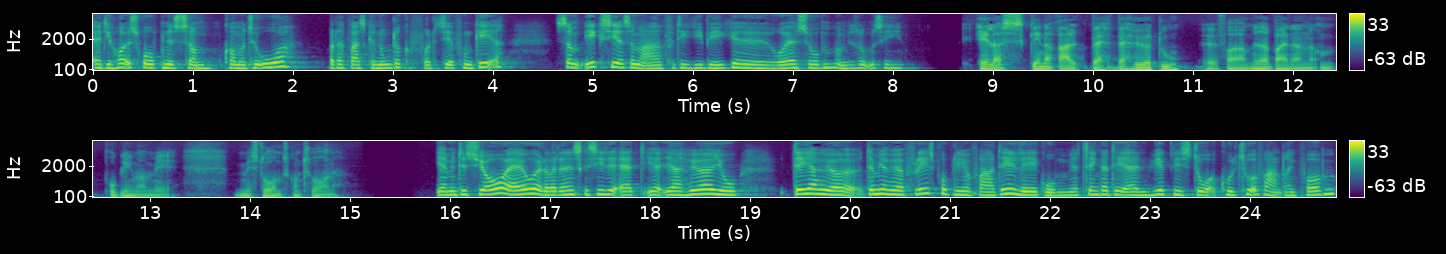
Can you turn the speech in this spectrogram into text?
er de højsråbende, som kommer til ord, og der faktisk er nogen, der får det til at fungere, som ikke siger så meget, fordi de vil ikke øh, røre suppen, om jeg så må sige. Ellers generelt, hvad, hvad hører du øh, fra medarbejderne om problemer med, med storrumskontorerne? Jamen det sjove er jo, eller hvordan jeg skal sige det, at jeg, jeg hører jo, det jeg hører, dem jeg hører flest problemer fra, det er lægegruppen. Jeg tænker, det er en virkelig stor kulturforandring for dem,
